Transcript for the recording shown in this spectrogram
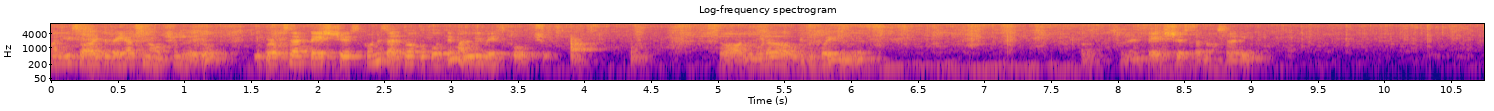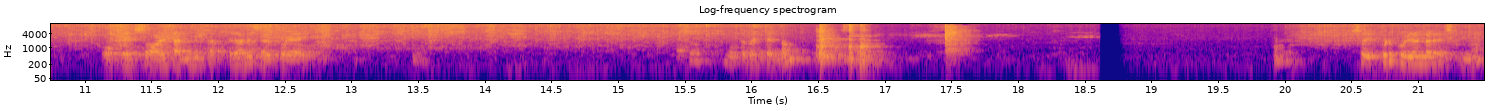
మళ్ళీ సాల్ట్ వేయాల్సిన అవసరం లేదు. ఇప్పుడు ఒకసారి టేస్ట్ చేసుకొని సరిపోకపోతే మళ్ళీ వేసుకోవచ్చు. సో అది కూడా ఉడికిపోయింది. నేను టేస్ట్ చేస్తాను ఒకసారి. ఓకే సాల్ట్ అన్నీ కరెక్ట్గానే సరిపోయాయి. సో మూత పెట్టేద్దాం. సో ఇప్పుడు కొరియండర్ వేసుకుందాం.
